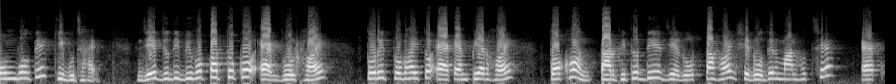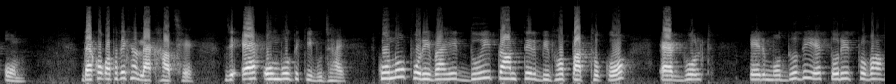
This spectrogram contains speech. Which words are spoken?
ওম বলতে কি বোঝায়? যে যদি বিভব পার্থক্য এক ভোল্ট হয়, তড়িৎ প্রবাহিত এক অ্যাম্পিয়ার হয় তখন তার ভিতর দিয়ে যে রোধটা হয়, সে রোধের মান হচ্ছে এক ওম। দেখো কথাটা এখানে লেখা আছে যে এক ওম বলতে কি বোঝায়? কোনো পরিবাহীর দুই প্রান্তের বিভব পার্থক্য এক ভোল্ট। এর মধ্য দিয়ে তড়িৎ প্রবাহ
